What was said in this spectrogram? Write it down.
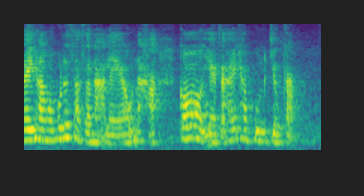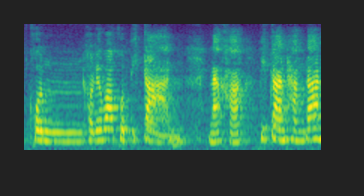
ในทางพระพุทธศาสนาแล้วนะคะ ก็อยากจะให้ทำบุญเกี่ยวกับคนเขาเรียกว่าคนพิการนะคะ พิการทางด้าน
